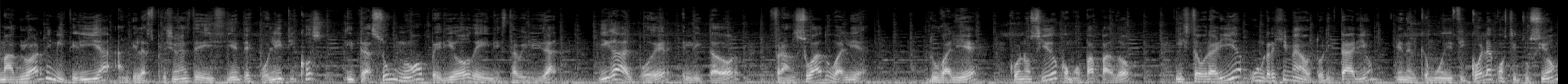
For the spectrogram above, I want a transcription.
Magloire dimitiría ante las presiones de disidentes políticos y tras un nuevo periodo de inestabilidad, llega al poder el dictador François Duvalier. Duvalier, conocido como Papa Doc, instauraría un régimen autoritario en el que modificó la constitución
